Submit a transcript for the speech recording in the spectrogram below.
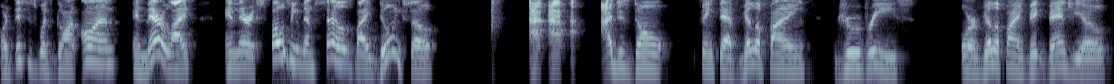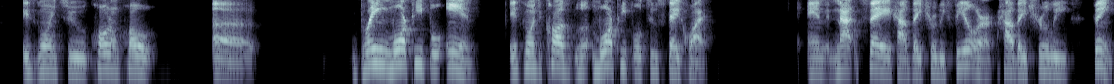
or this is what's gone on in their life and they're exposing themselves by doing so I, I I just don't think that vilifying Drew Brees or vilifying Vic Fangio is going to quote unquote uh bring more people in. It's going to cause more people to stay quiet and not say how they truly feel or how they truly think.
